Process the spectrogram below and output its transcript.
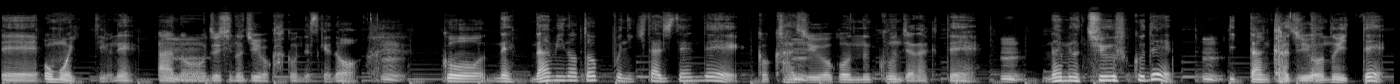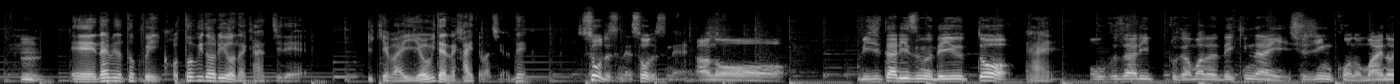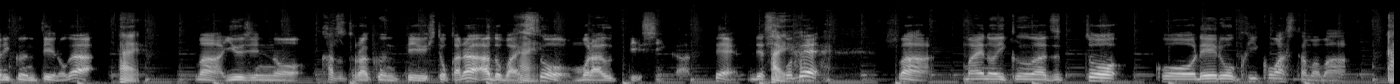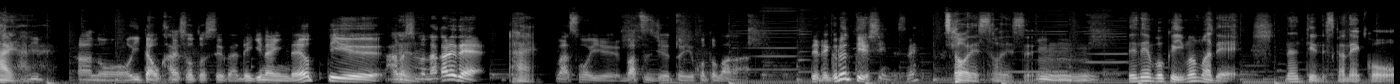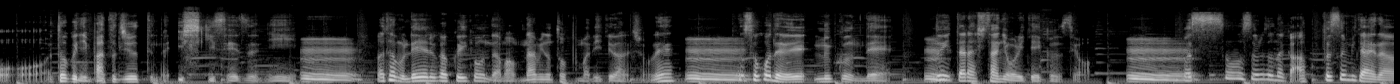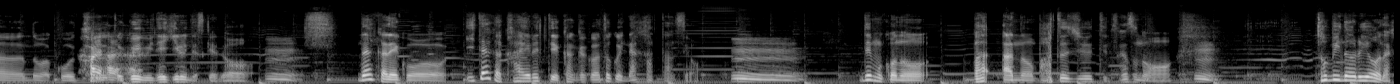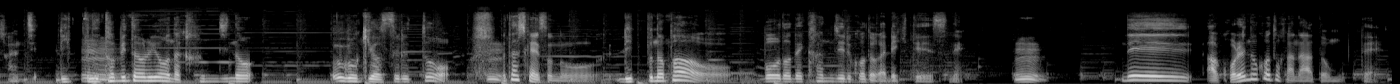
えー重いっていうね、あの、重心の重を書くんですけど、うん。こうね、波のトップに来た時点で、こう荷重をこう抜くんじゃなくて、うん。波の中腹でうん。一旦荷重を抜いて、うん。えー波のトップにこう飛び乗るような感じで行けばいいよみたいなの書いてましたよね。そうですね、そうですね。あのービジタリズムで言うと、はい。オフザリップがまだできない主人公の前乗りくんっていうのが、はい。まあ、友人のカズトラ君っていう人からアドバイスをもらうっていうシーンがあって、でそこで、はいはいはいまあ前野井君はずっとこうレールを食い込ませたままはいはいはい。あの板を返そうとしてるからできないんだよっていう話の流れで、はい。まあそういう罰重という言葉が出てくるっていうシーンですね。そうです、そうです。うんうんうん。でね、僕今まで、なんて言うんですかね、こう、特に罰重っていうのは意識せずに、うんうんまあ、多分レールが食い込んだまま波のトップまで行ってたんでしょうね。うん。うんうんでそこで抜くんで、うん抜いたら下に降りていくんですよ。うんうんまあ、そうするとなんかアップスみたいなのはこうずはいはいはいっとグイグイできるんですけど、うんなんかねこう板が変えるっていう感覚は特になかったんですよ。うんうんでもこのばあのバツ重っていうんですか？そのうん。飛び乗るような感じ。リップに飛び乗るような感じの動きをすると、うん。確かにそのリップのパワーをボードで感じることができてですね。うん。であこれのことかなと思って。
